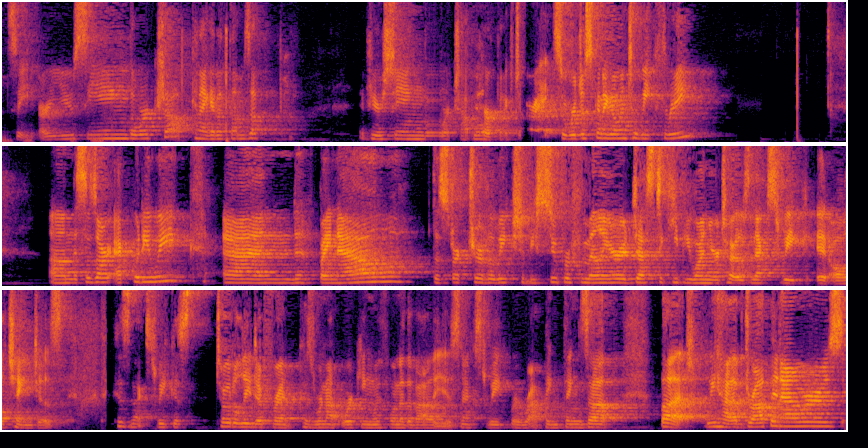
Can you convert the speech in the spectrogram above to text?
Let's see, are you seeing the workshop? Can I get a thumbs up if you're seeing the workshop? Perfect. All right, so we're just gonna go into week three. Um, this is our equity week, and by now, the structure of the week should be super familiar just to keep you on your toes. Next week, it all changes because next week is totally different because we're not working with one of the values. Next week, we're wrapping things up. But we have drop-in hours,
